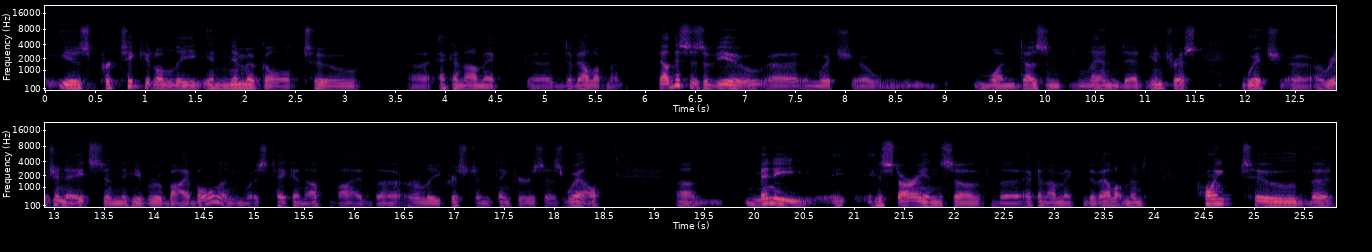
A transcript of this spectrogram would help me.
is particularly inimical to uh, economic uh, development. Now, this is a view uh, in which uh, one doesn't lend at interest, which uh, originates in the Hebrew Bible and was taken up by the early Christian thinkers as well. Many historians of the economic development point to the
